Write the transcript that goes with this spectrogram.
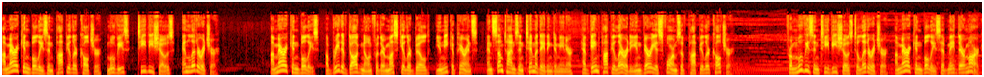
American bullies in popular culture, movies, TV shows, and literature. American bullies, a breed of dog known for their muscular build, unique appearance, and sometimes intimidating demeanor, have gained popularity in various forms of popular culture. From movies and TV shows to literature, American bullies have made their mark,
